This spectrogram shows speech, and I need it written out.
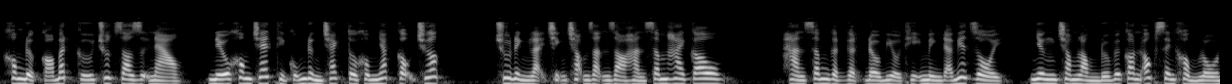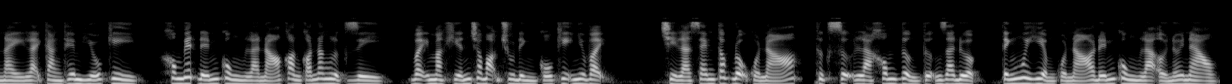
không được có bất cứ chút do dự nào, nếu không chết thì cũng đừng trách tôi không nhắc cậu trước. Chu Đình lại trịnh trọng dặn dò Hàn Sâm hai câu. Hàn Sâm gật gật đầu biểu thị mình đã biết rồi, nhưng trong lòng đối với con ốc sen khổng lồ này lại càng thêm hiếu kỳ, không biết đến cùng là nó còn có năng lực gì, vậy mà khiến cho bọn Chu Đình cố kỵ như vậy. Chỉ là xem tốc độ của nó, thực sự là không tưởng tượng ra được, tính nguy hiểm của nó đến cùng là ở nơi nào.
